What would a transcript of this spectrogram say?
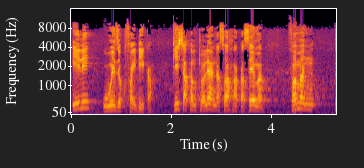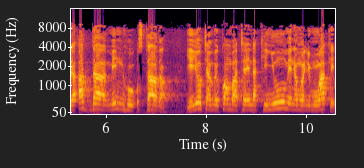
ili uweze kufaidika. Kisha akamtolea nasaha akasema faman taadha minhu ustadha yeyote ambaye kwamba ataenda kinyume na mwalimu wake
